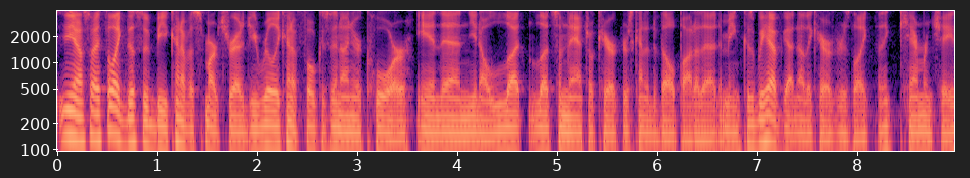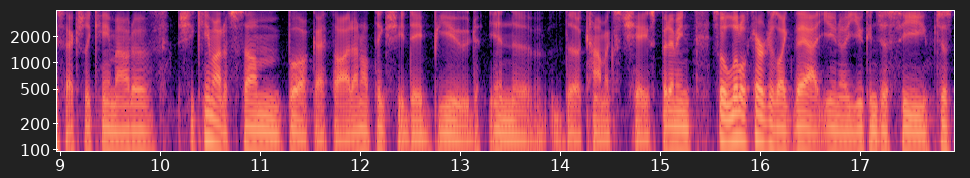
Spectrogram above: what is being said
You know, so I feel like this would be kind of a smart strategy. Really, kind of focus in on your core, and then you know let let some natural characters kind of develop out of that. I mean, because we have gotten other characters like I think Cameron Chase actually came out of she came out of some book. I thought I don't think she debuted in the the comics Chase, but I mean, so little characters like that, you know, you can just see, just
